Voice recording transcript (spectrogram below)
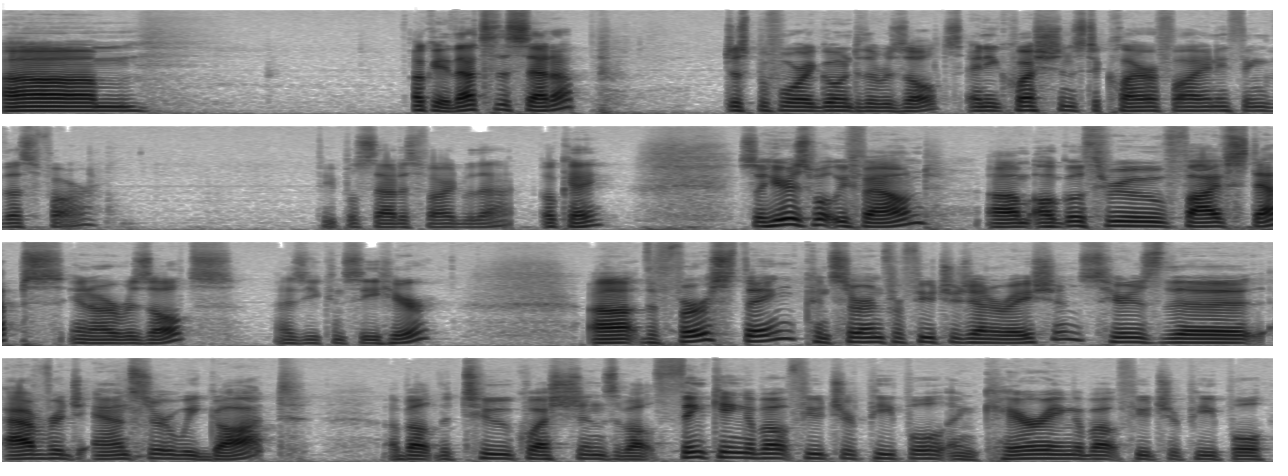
Um, okay, that's the setup. Just before I go into the results, any questions to clarify anything thus far? People satisfied with that? Okay. So here's what we found. Um, I'll go through five steps in our results, as you can see here. Uh, the first thing, concern for future generations. Here's the average answer we got about the two questions about thinking about future people and caring about future people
